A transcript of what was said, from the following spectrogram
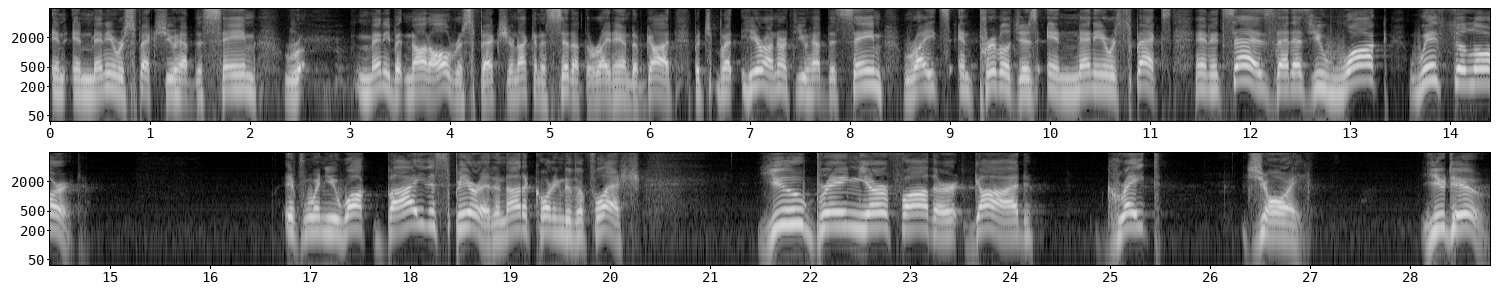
in, in many respects you have the same many but not all respects. You're not going to sit at the right hand of god. But, but here on earth you have the same rights and privileges in many respects. And it says that as you walk with the lord if when you walk by the Spirit and not according to the flesh, you bring your Father, God, great joy. You do.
